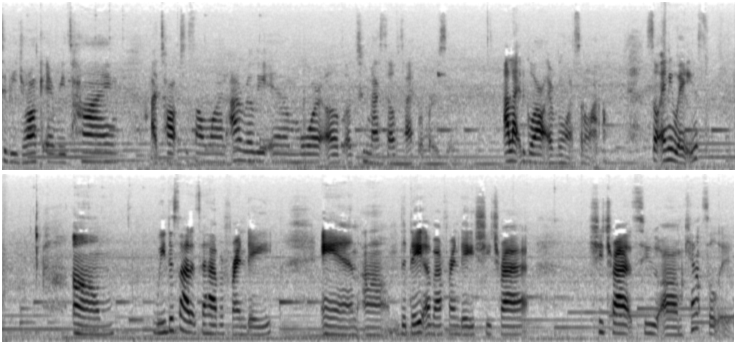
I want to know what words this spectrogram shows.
to be drunk every time I talk to someone. I really am more of a to myself type of person. I like to go out every once in a while. So, anyways, um, we decided to have a friend date, and um, the day of our friend date, she tried she tried to um, cancel it,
